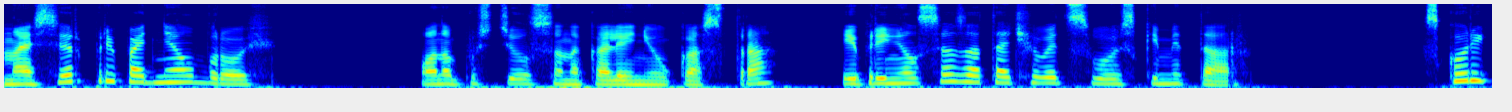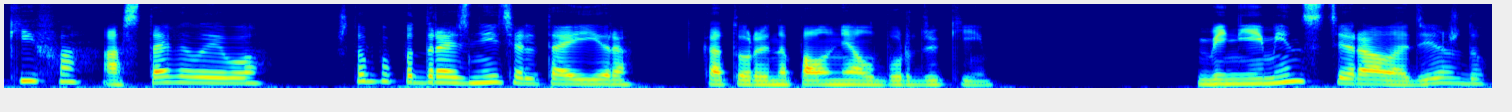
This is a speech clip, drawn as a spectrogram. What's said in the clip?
Насер приподнял бровь. Он опустился на колени у костра и принялся затачивать свой скимитар. Вскоре Кифа оставила его, чтобы подразнить Альтаира, который наполнял бурдюки. Беньямин стирал одежду,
